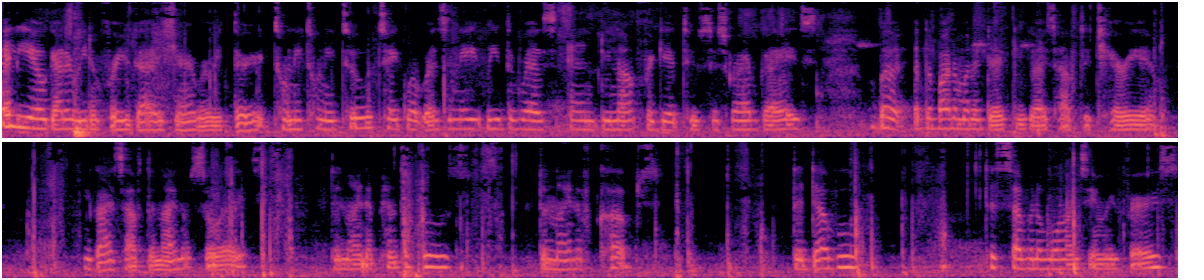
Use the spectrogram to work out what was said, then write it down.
Hi Leo, got a reading for you guys January 3rd, 2022. Take what resonate, leave the rest, and do not forget to subscribe, guys. But at the bottom of the deck, you guys have the chariot. You guys have the nine of swords, the nine of pentacles, the nine of cups, the devil, the seven of wands in reverse,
